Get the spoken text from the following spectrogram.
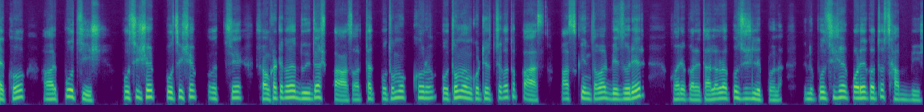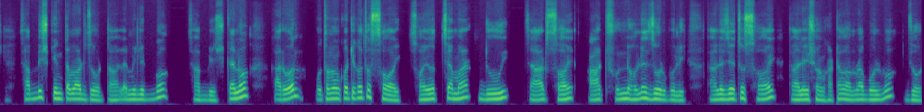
দেখো আর পঁচিশ। পঁচিশের পঁচিশে হচ্ছে সংখ্যাটা কত? দুই দশ পাঁচ। অর্থাৎ প্রথম অক্ষর, প্রথম অঙ্কটি হচ্ছে কত? পাঁচ। পাঁচ কিন্তু আমার বেজোরের ঘরে পড়ে। তাহলে আমরা পঁচিশ লিখব না। কিন্তু পঁচিশের পরে কত? ছাব্বিশ। ছাব্বিশ কিন্তু আমার জোর তাহলে আমি লিখব ছাব্বিশ। কেন? কারণ প্রথম অঙ্কটি কত? ছয়। ছয় হচ্ছে আমার দুই, চার, ছয়, আট, শূন্য হলে জোর বলি। তাহলে যেহেতু ছয়, তাহলে এই সংখ্যাটাও আমরা বলব জোর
